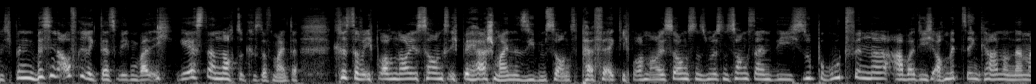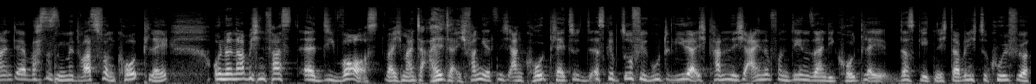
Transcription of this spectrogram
ich bin ein bisschen aufgeregt deswegen, weil ich gestern noch zu Christoph meinte, Christoph, ich brauche neue Songs, ich beherrsche meine sieben Songs perfekt, ich brauche neue Songs und es müssen Songs sein, die ich super gut finde, aber die ich auch mitsingen kann und dann meinte er, was ist denn mit was von Coldplay? Und dann habe ich ihn fast äh, divorced, weil ich meinte, Alter, ich fange jetzt nicht an Coldplay zu, es gibt so viele gute Lieder, ich kann nicht eine von denen sein, die Coldplay, das geht nicht, da bin ich zu cool für.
